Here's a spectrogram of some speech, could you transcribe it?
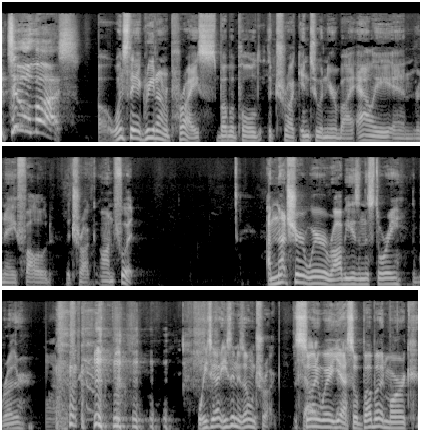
the two of us? Uh, once they agreed on a price, Bubba pulled the truck into a nearby alley and Renee followed the truck on foot. I'm not sure where Robbie is in this story, the brother. Well, he's got he's in his own truck. So it, anyway, yeah. So Bubba and Mark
